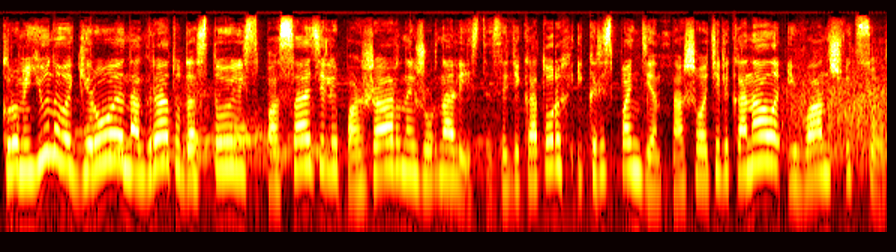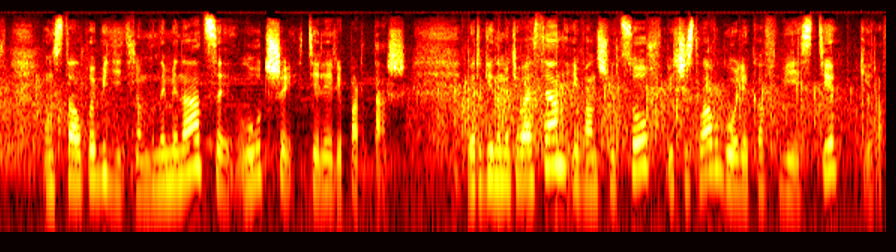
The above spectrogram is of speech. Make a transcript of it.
Кроме юного героя, наград удостоились спасатели, пожарные, журналисты, среди которых и корреспондент нашего телеканала Иван Швецов. Он стал победителем в номинации «Лучший телерепортаж». Вергина Матевосян, Иван Швецов, Вячеслав Голиков. Вести. Киров.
